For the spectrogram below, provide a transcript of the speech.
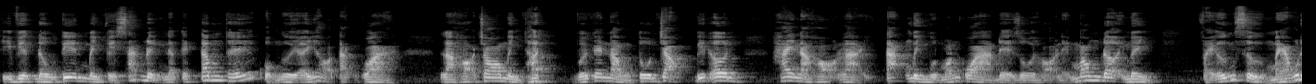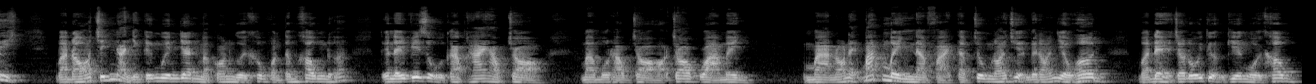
thì việc đầu tiên mình phải xác định là cái tâm thế của người ấy họ tặng quà là họ cho mình thật với cái lòng tôn trọng, biết ơn hay là họ lại tặng mình một món quà để rồi họ lại mong đợi mình phải ứng xử méo đi. Và đó chính là những cái nguyên nhân mà con người không còn tâm không nữa. Tôi lấy ví dụ gặp hai học trò mà một học trò họ cho quà mình mà nó lại bắt mình là phải tập trung nói chuyện với nó nhiều hơn và để cho đối tượng kia ngồi không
